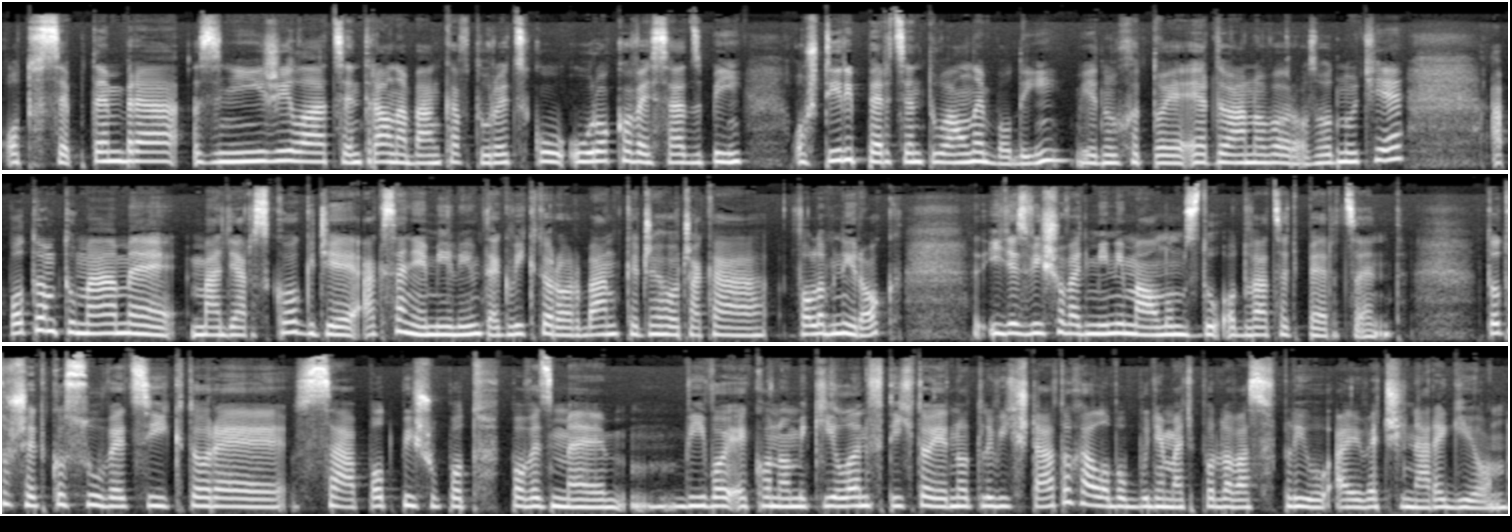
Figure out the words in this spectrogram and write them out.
od septembra znížila Centrálna banka v Turecku úrokové sadzby o 4 percentuálne body. Jednoducho to je Erdoánovo rozhodnutie. A potom tu máme Maďarsko, kde, ak sa nemýlim, tak Viktor Orbán, keďže ho čaká volebný rok, ide zvyšovať minimálnu mzdu o 20 toto všetko sú veci, ktoré sa podpíšu pod, povedzme, vývoj ekonomiky len v týchto jednotlivých štátoch, alebo bude mať podľa vás vplyv aj väčšina región?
